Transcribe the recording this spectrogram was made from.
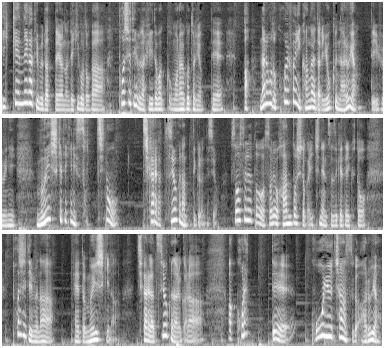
一見ネガティブだったような出来事が、ポジティブなフィードバックをもらうことによって、あ、なるほど、こういう風に考えたら良くなるやんっていう風に、無意識的にそっちの力が強くなってくるんですよ。そうすると、それを半年とか1年続けていくと、ポジティブな、えっ、ー、と、無意識な力が強くなるから、あ、これって、こういうチャンスがあるやん、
